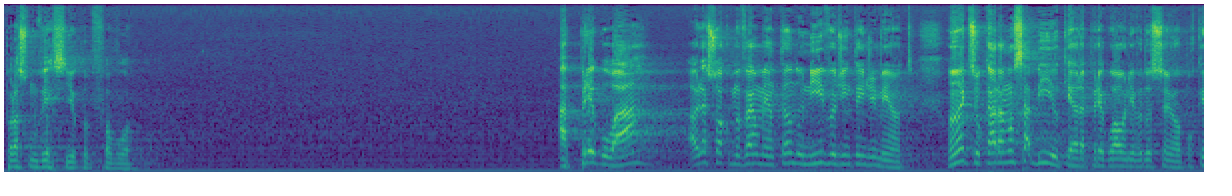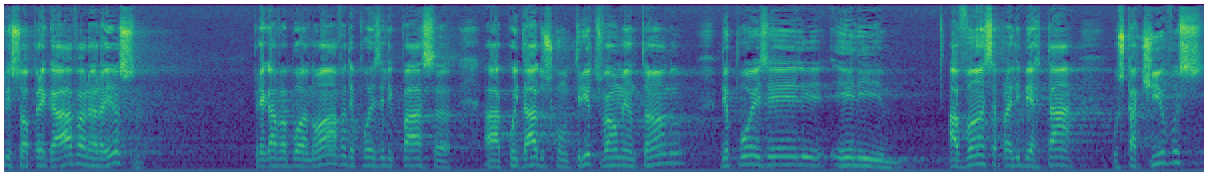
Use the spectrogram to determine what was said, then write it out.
próximo versículo, por favor. Apregoar Olha só como vai aumentando o nível de entendimento. Antes o cara não sabia o que era pregoar o nível do Senhor, porque ele só pregava, não era isso? Pregava boa nova, depois ele passa a cuidar dos contritos, vai aumentando, depois ele, ele avança para libertar os cativos.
